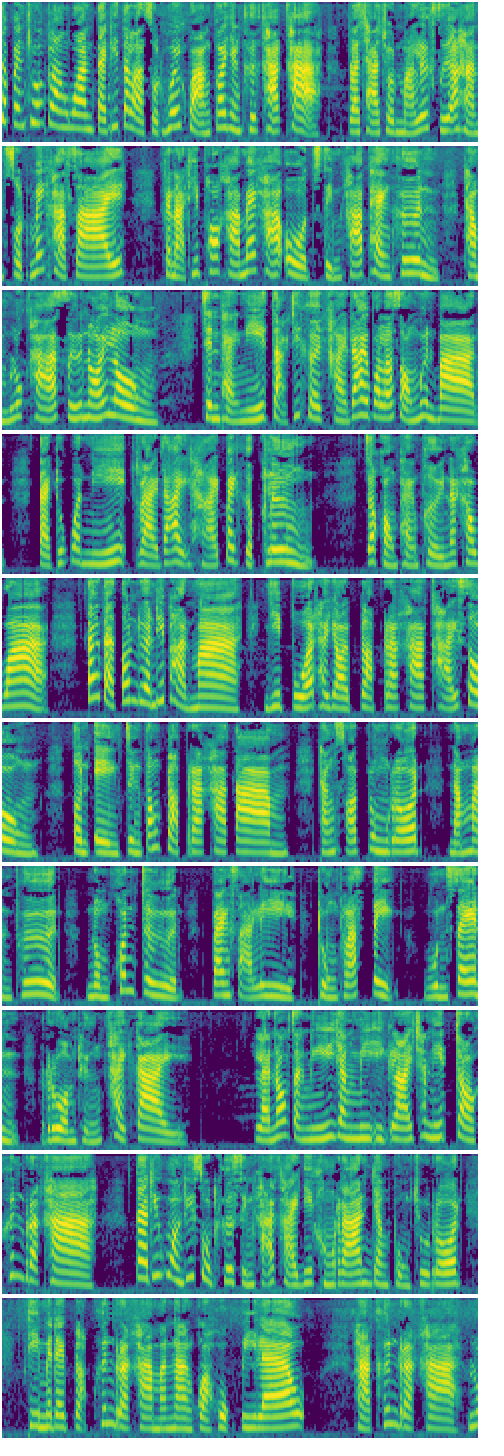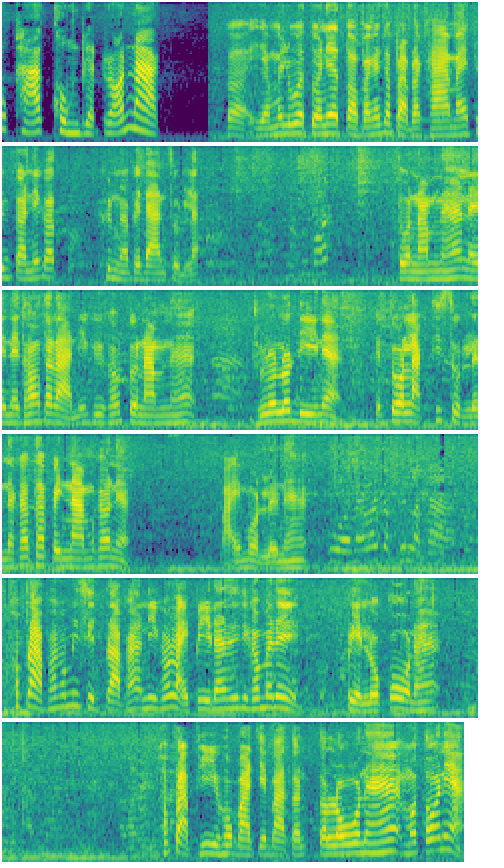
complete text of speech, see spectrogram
จะเป็นช่วงกลางวัน แต่ที่ตลาดสดห้วยขวางก็ยังคึกคักค่ะ ประชาชนมาเลือกซื้ออาหารสดไม่ขาดสาย ขณะที่พ่อค้าแม่ค้าโอดสินค้าแพงขึ้นทำลูกค้าซื้อน้อยลง เช่นแผงนี้จากที่เคยขายได้วันละ 20,000 บาท แต่ทุกวันนี้รายได้หายไปเกือบครึ่ง เจ้าของแผงเผยนะคะว่า ตั้งแต่ต้นเดือนที่ผ่านมา ยี่ปัวทยอยปรับราคาขายส่ง ตนเองจึงต้องปรับราคาตาม ทั้งซอสปรุงรสน้ำมันพืช นมข้นจืด แป้งสาลี ถุงพลาสติก วุ้นเส้น รวมถึงไข่ไก่ และนอกจากนี้ยังมีอีกหลายชนิดจ่อขึ้นราคา แต่ที่ห่วงที่สุดคือสินค้าขายดีของร้านอย่างผงชูรส ที่ไม่ได้ปรับขึ้นราคามานานกว่า 6 ปีแล้ว หากขึ้นราคาลูกค้าคงเดือดร้อนหนัก ก็ยังไม่รู้ว่าตัวเนี้ยต่อไปก็จะปรับราคาไหม ซึ่งตอนนี้ก็ขึ้นมาไปดานสุดแล้ว ตัวนำนะฮะในในท้องตลาดนี่คือเขาตัวนำนะฮะ ชูรสรสดีเนี่ย เป็นตัวหลักที่สุดเลยนะครับ ถ้าไปนำเขาเนี่ย ไปหมดเลยนะฮะกลัวไหมว่าจะขึ้นราคาเขาปรับฮะเขามีสิทธิ์ปรับฮะนี่เขาหลายปีแล้วที่เขาไม่ได้เปลี่ยนโลโก้นะฮะเขาปรับทีหกบาทเจ็ดบาทต่อต่อโลนะฮะโมโตะเนี่ย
